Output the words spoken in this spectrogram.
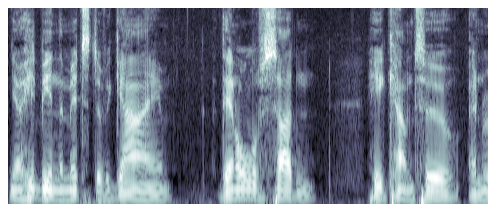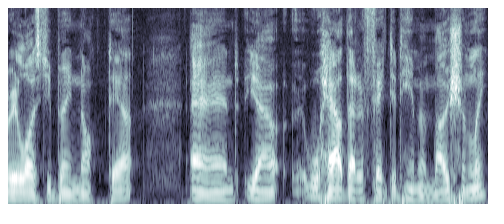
you know he'd be in the midst of a game, then all of a sudden he'd come to and realised he'd been knocked out, and you know how that affected him emotionally.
